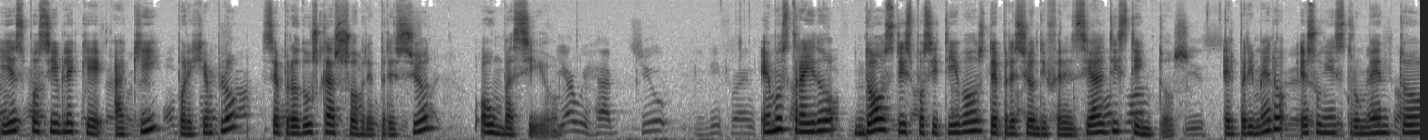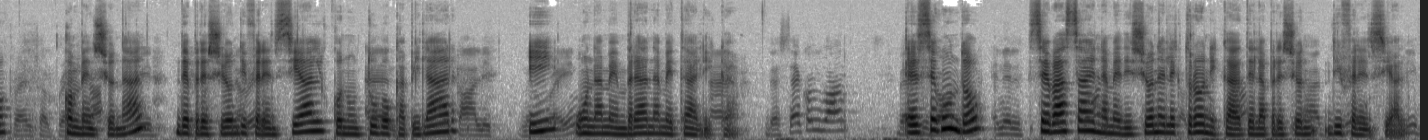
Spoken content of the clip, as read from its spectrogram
y es posible que aquí, por ejemplo, se produzca sobrepresión o un vacío. Hemos traído dos dispositivos de presión diferencial distintos. El primero es un instrumento convencional de presión diferencial con un tubo capilar y una membrana metálica. El segundo se basa en la medición electrónica de la presión diferencial.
